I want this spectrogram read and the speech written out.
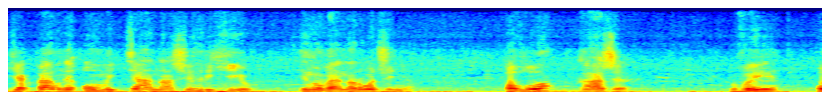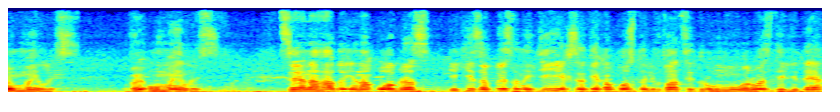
як певне омиття наших гріхів і нове народження. Павло каже, ви омились, ви омились. Це нагадує нам образ, який записаний в діях святих апостолів в 22 розділі, де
